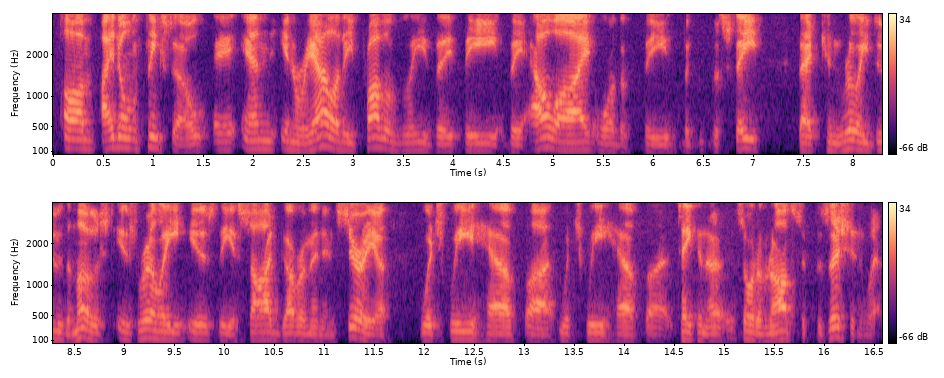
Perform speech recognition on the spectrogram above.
Um, I don't think so. And in reality, probably the, the, the ally or the, the, the, state that can really do the most is really is the Assad government in Syria, which we have uh, which we have uh, taken a sort of an opposite position with.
